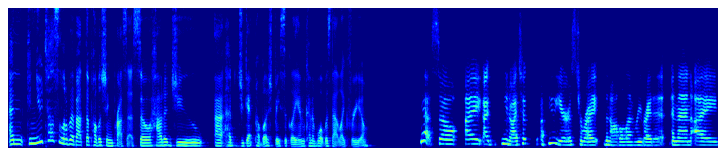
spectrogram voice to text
And can you tell us a little bit about the publishing process? So, how did you uh, how did you get published, basically, and kind of what was that like for you? Yeah, so I, I, you know, I took a few years to write the novel and rewrite it, and then I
